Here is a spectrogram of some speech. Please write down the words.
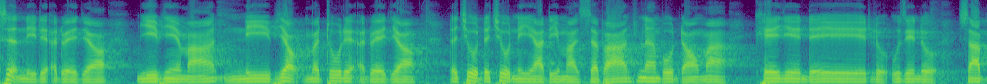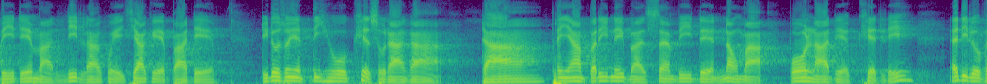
စစ်နေတဲ့အတွေ့အကြောင်းမြေပြင်မှာနေပြောက်မထိုးတဲ့အတွေ့အကြောင်းတချို့တချို့နေရာဒီမှာစပါးလှမ်းဖို့တောင်မှခဲရင်တယ်လို့ဦးဇင်းတို့စာပေတဲမှာလိလာခွင့်ရခဲ့ပါတယ်ဒီလိုဆိုရင်တိဟိုခစ်ဆိုတာကဒါဖယားပရိနိဗ္ဗာန်စံပြီးတဲ့နောက်မှာ ပေါ်လာတဲ့ခစ်လေအဲ့ဒီလိုဖ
